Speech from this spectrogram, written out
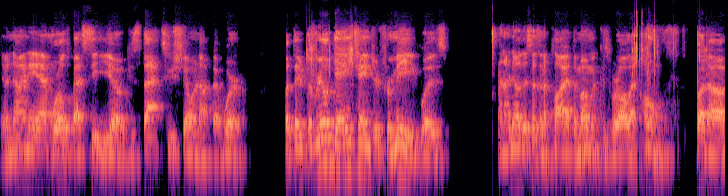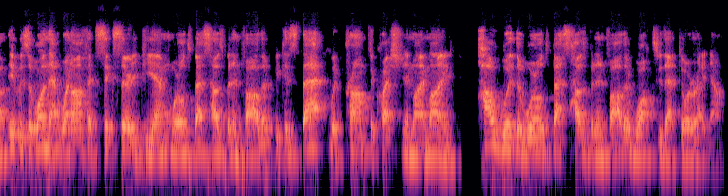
You know, 9 a.m. World's Best CEO because that's who's showing up at work. But the, the real game changer for me was and I know this doesn't apply at the moment because we're all at home, but um, it was the one that went off at 6:30 p.m. World's best husband and father because that would prompt the question in my mind: How would the world's best husband and father walk through that door right now?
